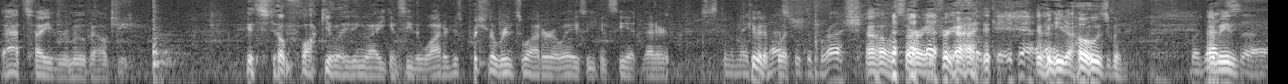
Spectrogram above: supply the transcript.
That's how you remove algae. It's still flocculating while you can see the water. Just push the rinse water away so you can see it better. Just gonna make Give a it a mess push. with the brush. Oh, sorry, I forgot. okay, yeah. we need a hose, but But I mean- uh.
